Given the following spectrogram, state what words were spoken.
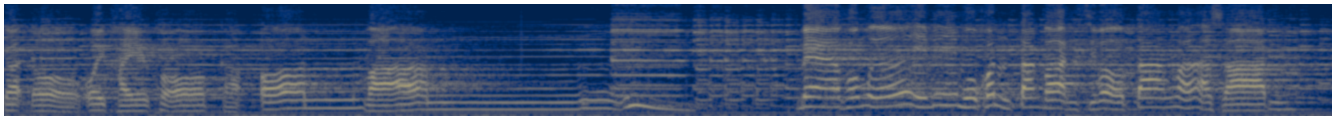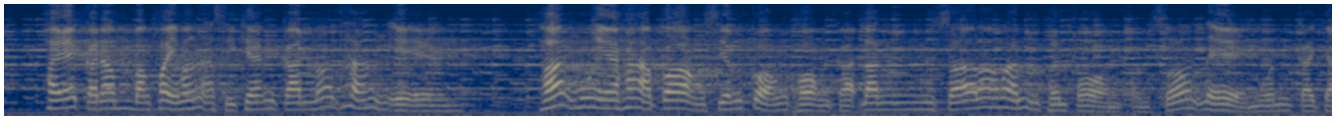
กระโดโอ้ยไข่คอกะอ่อนหวานแม่ผมเอ๋ยมีหมู่คนต่างบ้านสิเว้าต่างว่าสารไผกระนำบังไฟมาสิแข่งกันเนาะทั้งเองทั้งมวยห้ากองเสียงกองของกะดันสารวันเพิ่นฟอนอ่อนซ้อนเน่มวนกะใจ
